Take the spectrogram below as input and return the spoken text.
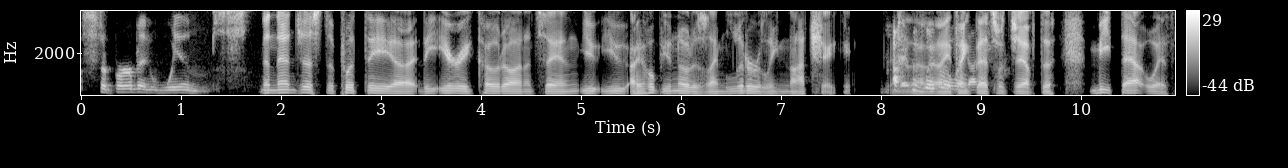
suburban whims? And then just to put the uh, the eerie coat on and saying, you you, I hope you notice I'm literally not shaking. I think that's what you have to meet that with.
